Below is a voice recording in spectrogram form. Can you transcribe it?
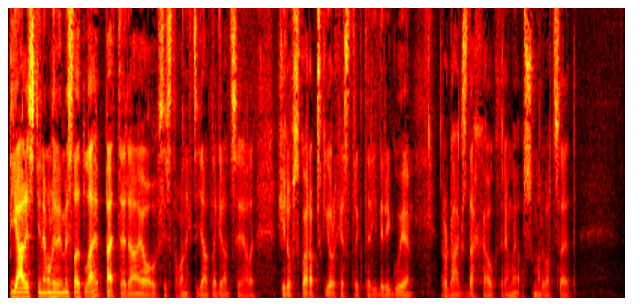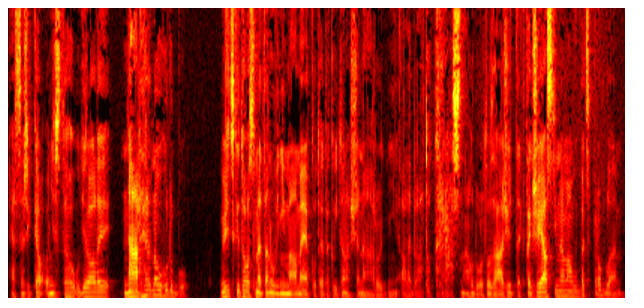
PRisti nemohli vymyslet lépe, teda, jo. Si z toho nechci dělat legraci, ale židovsko-arabský orchestr, který diriguje rodák z Dachau, kterému je 28. Já jsem říkal, oni z toho udělali nádhernou hudbu. My vždycky toho smetanu vnímáme jako to je takový to naše národní, ale byla to krásná hudba, byl to zážitek. Takže já s tím nemám vůbec problém.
